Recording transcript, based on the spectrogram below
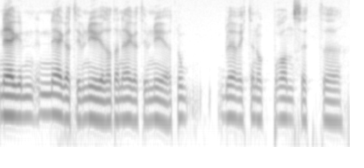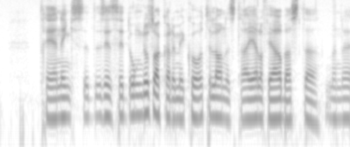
neg negativ nyhet etter negativ nyhet Nå ble riktignok Brann sitt uh, trenings, sitt, sitt ungdomsakademi kåret til landets tredje eller fjerde beste. Men det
